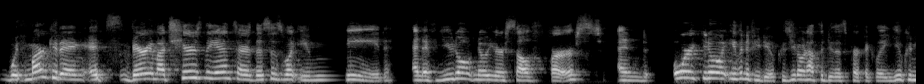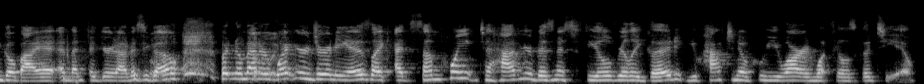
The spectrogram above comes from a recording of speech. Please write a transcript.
with marketing, it's very much here's the answer. This is what you need. And if you don't know yourself first and or you know what even if you do because you don't have to do this perfectly you can go buy it and then figure it out as you go. Oh, but no matter what your journey is like at some point to have your business feel really good you have to know who you are and what feels good to you.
